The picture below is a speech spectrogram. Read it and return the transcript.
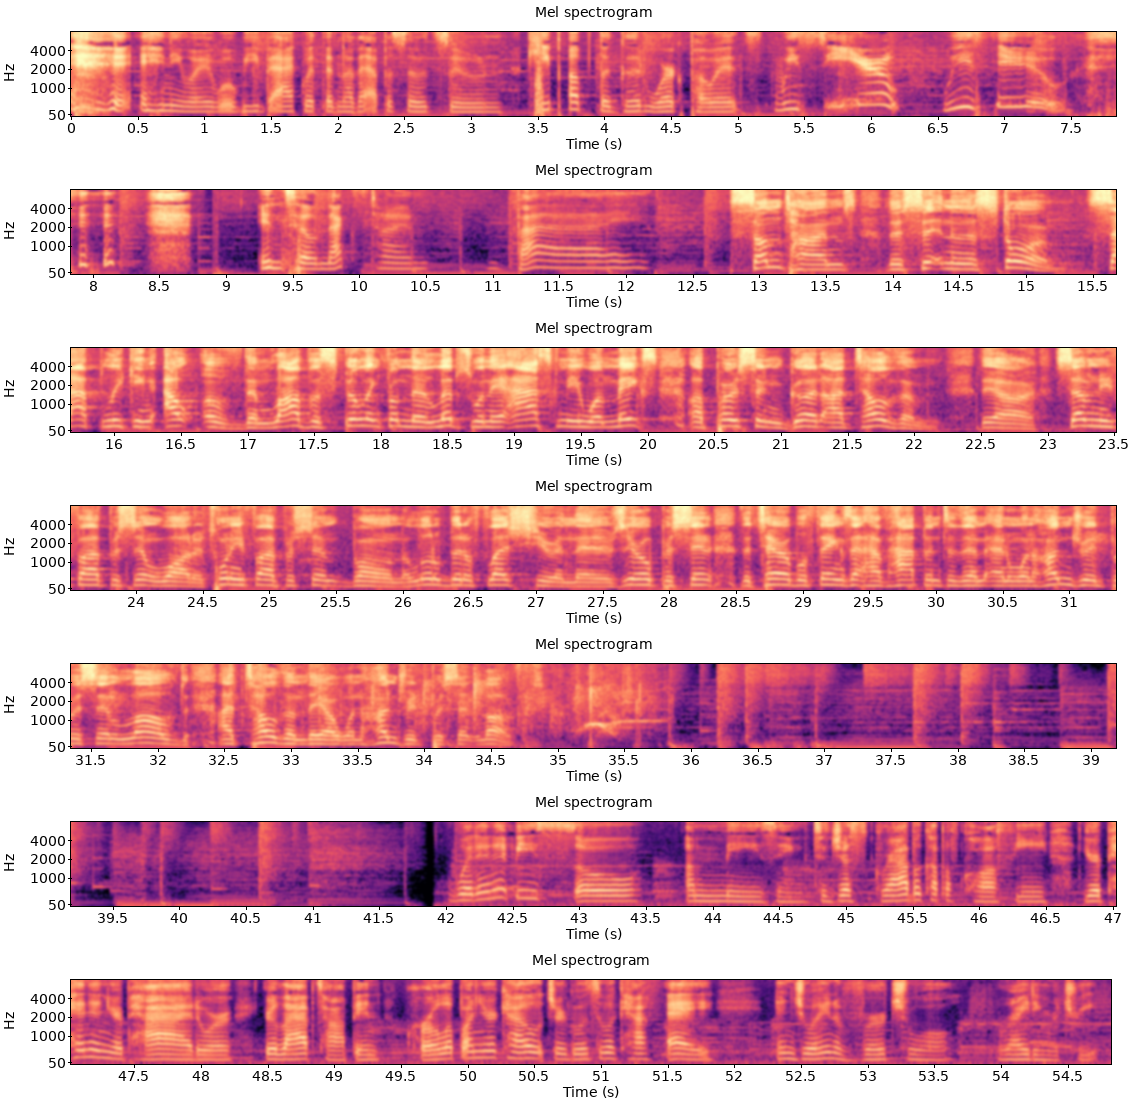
anyway, we'll be back with another episode soon. Keep up the good work, poets. We see you. We see you. Until next time, bye. Sometimes they're sitting in a storm, sap leaking out of them, lava spilling from their lips. When they ask me what makes a person good, I tell them they are 75% water, 25% bone, a little bit of flesh here and there, 0% the terrible things that have happened to them, and 100% loved. I tell them they are 100% loved. Wouldn't it be so amazing to just grab a cup of coffee, your pen and your pad, or your laptop and curl up on your couch or go to a cafe, and join a virtual writing retreat?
